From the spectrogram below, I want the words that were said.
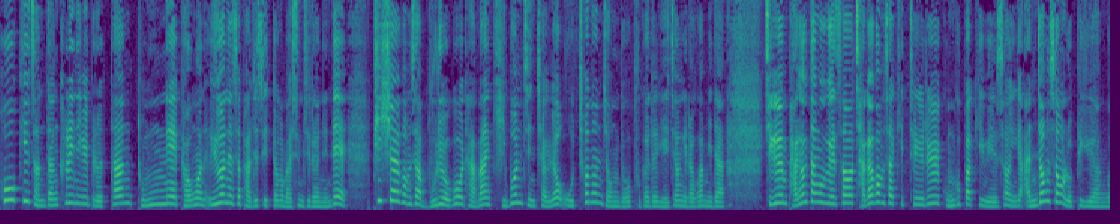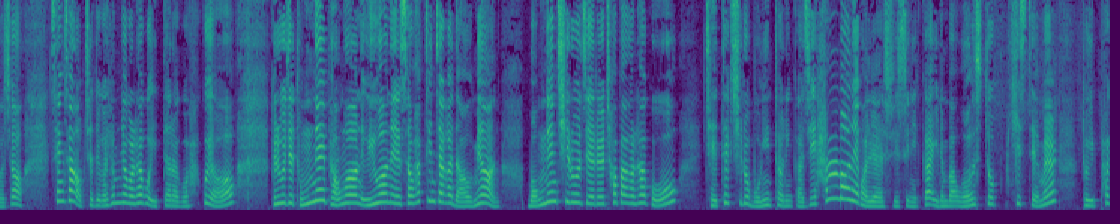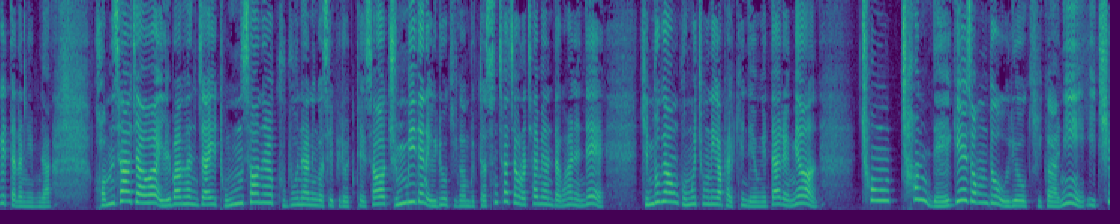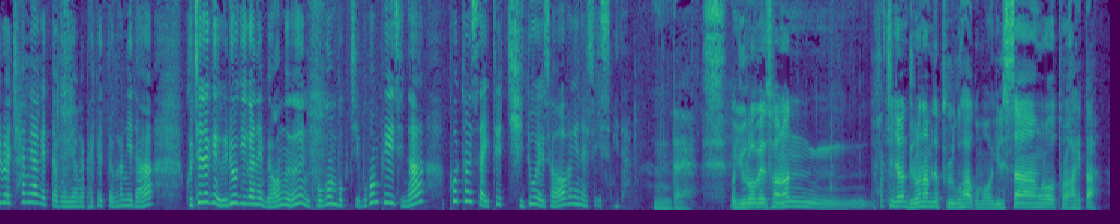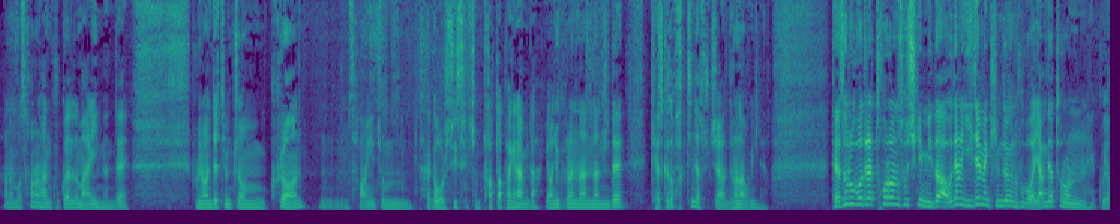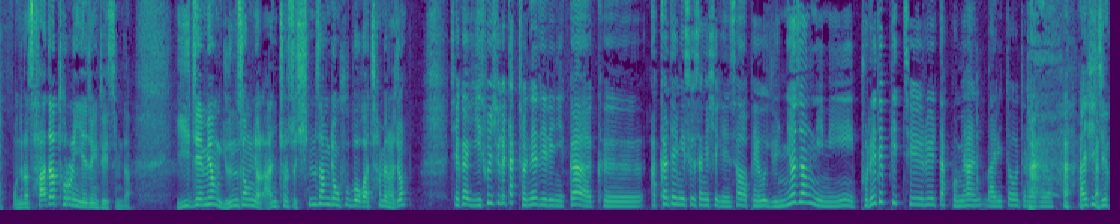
호흡기 전담 클리닉을 비롯한 동네 병원 의원에서 받을 수 있다고 말씀드렸는데 PCR 검사 무료고 다만 기본 진찰료 5천 원 정도 부과될 예정이라고 합니다. 지금 방역 당국에서 자가 검사 키트를 공급받기 위해서 이게 안정성을 높이기 위한 거죠. 생산 업체들과 협력을 하고 있다라고 하고요. 그리고 이제 동네 병원 의원에서 확진자가 나오면 먹는 치료제를 처방을 하고 재택치료 모니터링까지 한 번에 관리할 수 있으니까 이른바 원스톱 시스템을 도입하겠다는 겁니다. 검사자와 일반 환자의 동선을 구분하는 것을 비롯해서 준비된 의료기관부터 순차적으로 참여한다고 하는데 김부겸 국무총리가 밝힌 내용에 따르면 총 1,004개 정도 의료기관이 이 치료에 참여하겠다고 의향을 밝혔다고 합니다. 구체적인 의료기관의 명은 보건복지부 홈페이지나 포털사이트 지도에서 확인할 수 있습니다. 음, 네. 뭐 유럽에서는 확진자가 늘어남에도 불구하고 뭐 일상으로 돌아가겠다 하는 뭐 선언을 한 국가들도 많이 있는데 우리는 언제쯤 좀 그런 음, 상황이 좀 다가올 수 있을지 좀 답답하긴 합니다. 연휴 끝났는데 계속해서 확진자 숫자 늘어나고 있네요. 대선 후보들의 토론 소식입니다. 어제는 이재명, 김동연 후보가 양자 토론을 했고요. 오늘은 사자 토론이 예정이 되어 있습니다. 이재명, 윤석열, 안철수, 심상정 후보가 참여를 하죠? 제가 이 소식을 딱 전해드리니까 그 아카데미 수상식에서 배우 윤여정 님이 브래드 피트를 딱 보면 한 말이 떠오더라고요. 아시죠?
